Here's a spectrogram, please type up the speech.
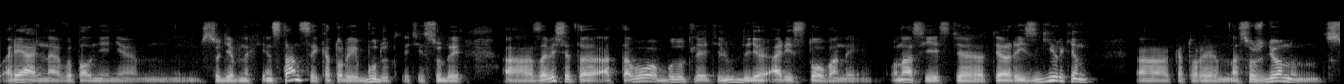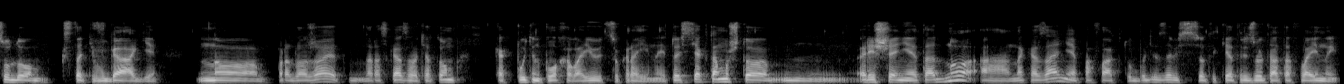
э, реальное выполнение судебных инстанций, которые будут, эти суды, а, зависит от того, будут ли эти люди арестованы. У нас есть э, террорист Гиркин, а, который осужден судом, кстати, в Гааге, но продолжает рассказывать о том, как Путин плохо воюет с Украиной. То есть я к тому, что решение это одно, а наказание по факту будет зависеть все-таки от результатов войны.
